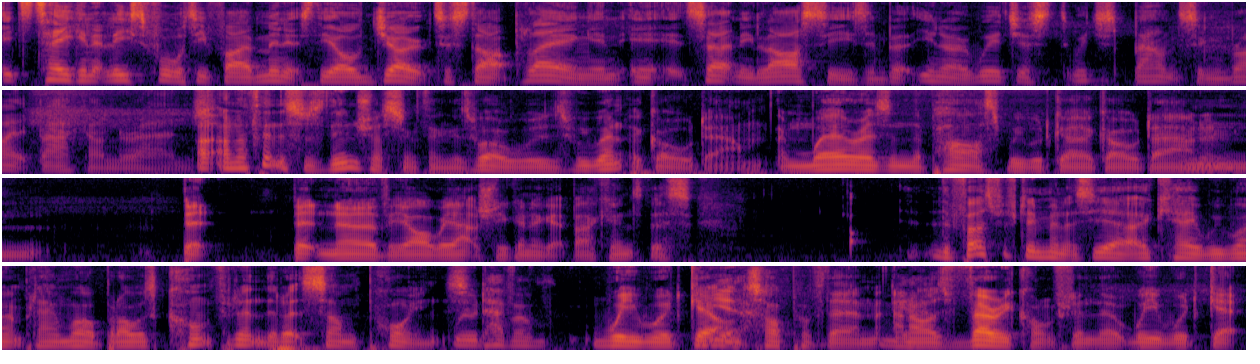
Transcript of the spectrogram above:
It's taken at least forty-five minutes, the old joke, to start playing. In it, certainly last season, but you know we're just we're just bouncing right back under Ange. A- And I think this was the interesting thing as well was we went a goal down, and whereas in the past we would go a goal down Mm. and bit bit nervy, are we actually going to get back into this? The first fifteen minutes, yeah, okay, we weren't playing well, but I was confident that at some point We would have a we would get Yeah. on top of them, and Yeah. I was very confident that we would get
